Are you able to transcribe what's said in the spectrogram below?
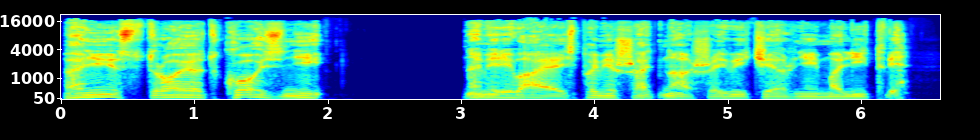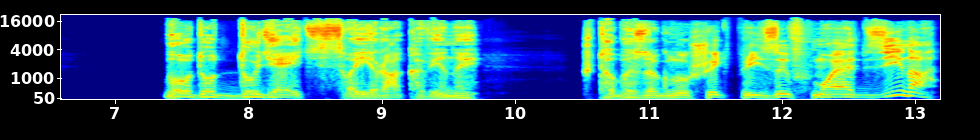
они строят козни, намереваясь помешать нашей вечерней молитве. Будут дудеть свои раковины, чтобы заглушить призыв Муэдзина,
